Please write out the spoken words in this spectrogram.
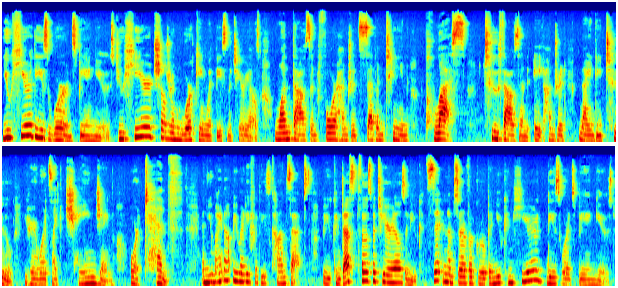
you hear these words being used. You hear children working with these materials 1,417 plus 2,892. You hear words like changing or tenth and you might not be ready for these concepts, but you can dust those materials and you can sit and observe a group and you can hear these words being used.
